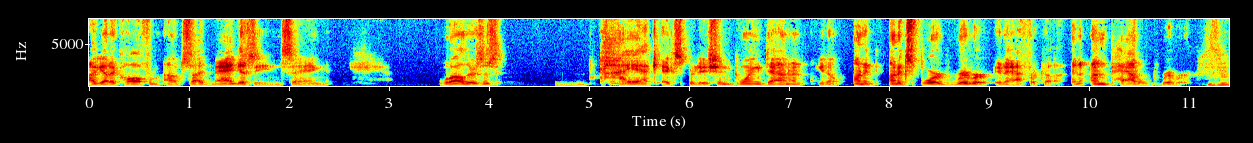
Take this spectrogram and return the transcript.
I got a call from Outside Magazine saying, "Well, there's this kayak expedition going down an you know un, unexplored river in Africa, an unpaddled river, mm-hmm.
